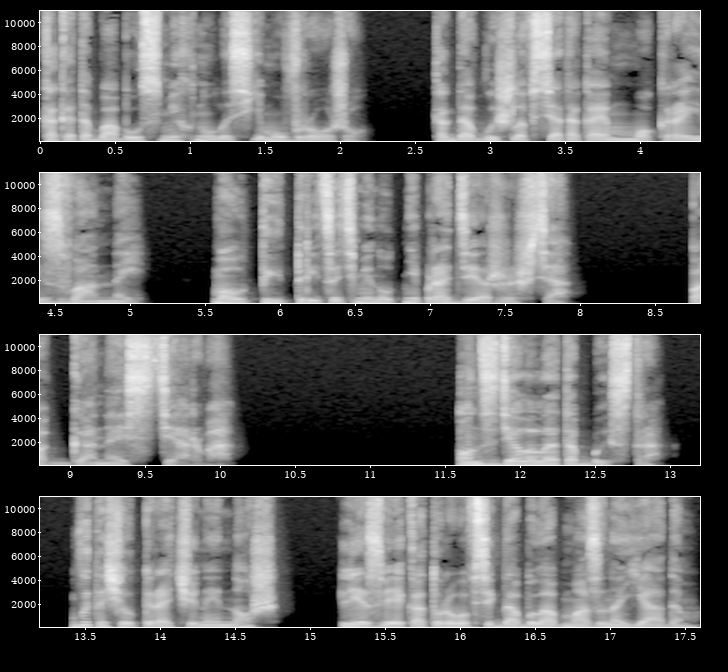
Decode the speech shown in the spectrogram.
как эта баба усмехнулась ему в рожу когда вышла вся такая мокрая из ванной. Мол, ты 30 минут не продержишься. Поганая стерва. Он сделал это быстро. Вытащил перочинный нож, лезвие которого всегда было обмазано ядом,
